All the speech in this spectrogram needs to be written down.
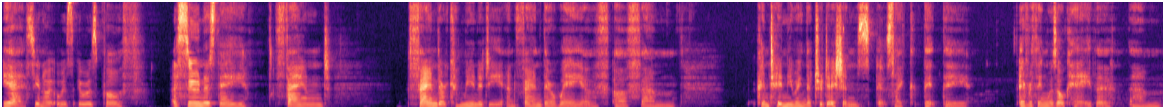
yes, you know, it was it was both. As soon as they found found their community and found their way of of um, continuing the traditions, it's like they, they everything was okay. The um,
